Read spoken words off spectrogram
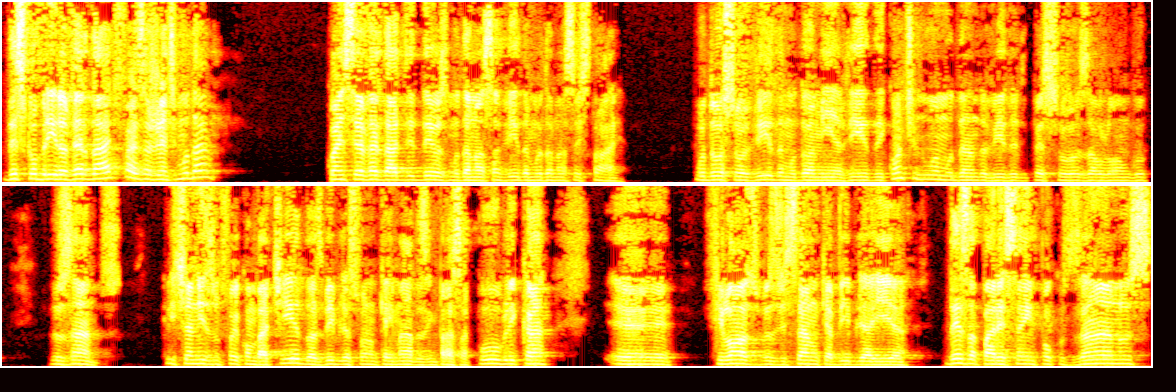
Descobrir a verdade faz a gente mudar. Conhecer a verdade de Deus muda a nossa vida, muda a nossa história. Mudou a sua vida, mudou a minha vida e continua mudando a vida de pessoas ao longo dos anos. O cristianismo foi combatido, as Bíblias foram queimadas em praça pública, é, filósofos disseram que a Bíblia ia desaparecer em poucos anos,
